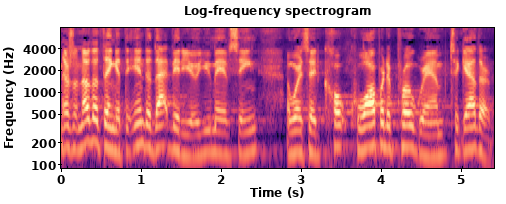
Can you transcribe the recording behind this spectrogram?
There's another thing at the end of that video you may have seen where it said co- cooperative program together.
